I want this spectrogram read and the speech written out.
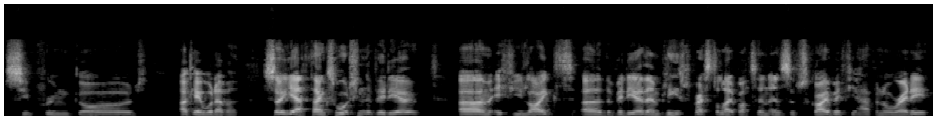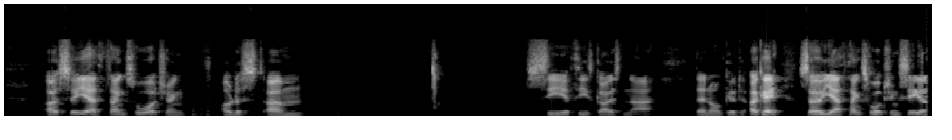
Supreme God. Okay, whatever. So yeah, thanks for watching the video. Um, if you liked uh, the video, then please press the like button and subscribe if you haven't already. Uh, so yeah, thanks for watching. I'll just um, see if these guys, nah, they're not good. Okay, so yeah, thanks for watching. See ya.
